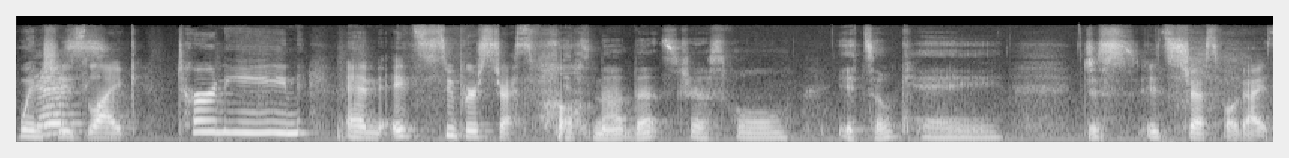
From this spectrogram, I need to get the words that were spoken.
when Yes. she's like turning and it's super stressful. It's not that stressful. It's okay. Just It's stressful, guys.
